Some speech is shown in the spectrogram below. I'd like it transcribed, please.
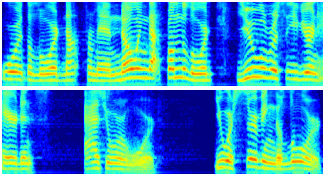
for the Lord, not for man, knowing that from the Lord you will receive your inheritance as your reward. You are serving the Lord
